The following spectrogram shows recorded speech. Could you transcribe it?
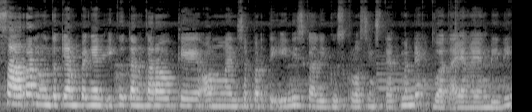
saran untuk yang pengen ikutan karaoke online seperti ini sekaligus closing statement deh buat ayang-ayang Didi.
